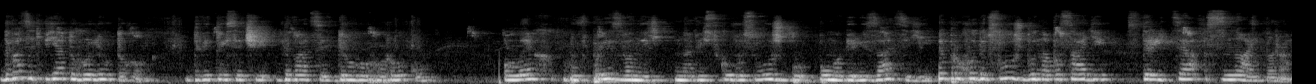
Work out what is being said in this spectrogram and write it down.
25 лютого 2022 року Олег був призваний на військову службу по мобілізації, де проходив службу на посаді стрільця снайпера.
